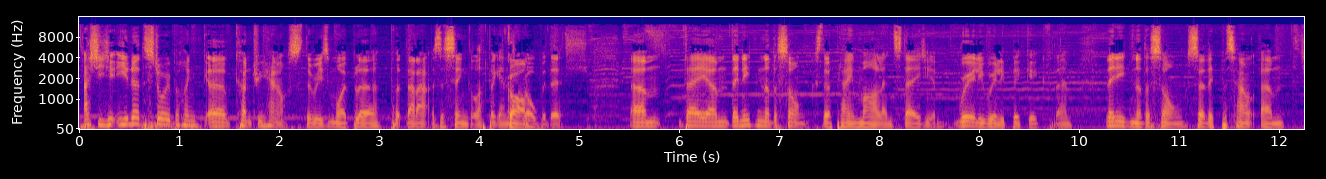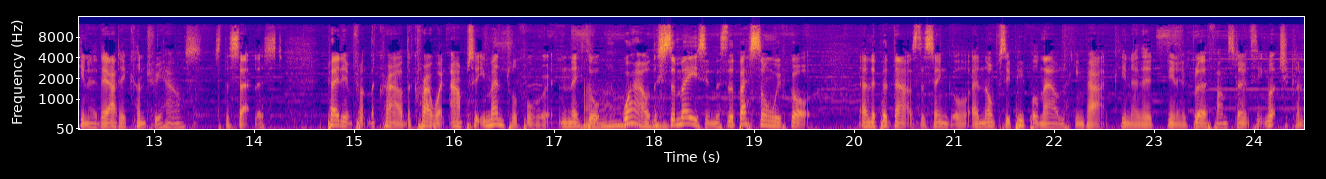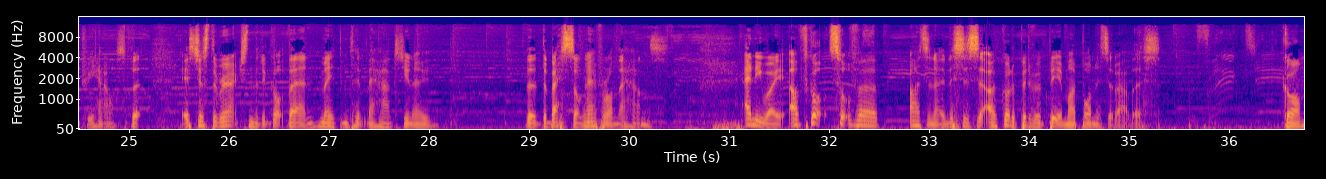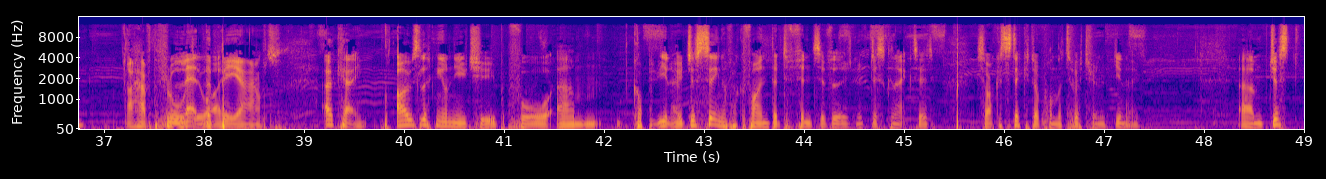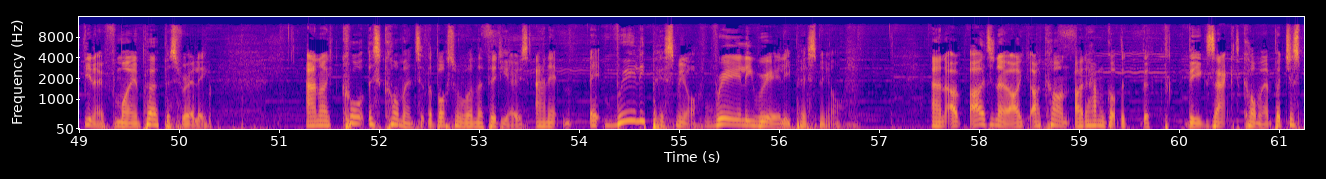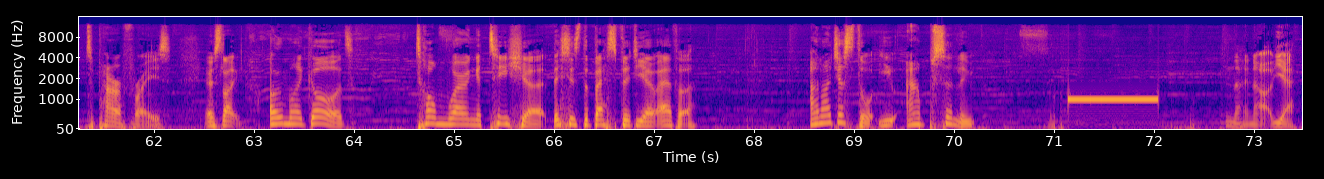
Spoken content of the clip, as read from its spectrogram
actually, you, you know the story behind uh, Country House. The reason why Blur put that out as a single up against Go on. Roll with It. Um, they um, they need another song because they're playing Mile End Stadium. Really, really big gig for them. They need another song, so they put out. Um, you know, they added Country House to the set list. Played it in front of the crowd. The crowd went absolutely mental for it, and they thought, Oh. "Wow, this is amazing! This is the best song we've got." And they put that as the single. And obviously, people now looking back, you know, you know, Blur fans don't think much of Country House, but it's just the reaction that it got then made them think they had, you know, the the best song ever on their hands. Anyway, I've got sort of a I don't know. This is I've got a bit of a bee in my bonnet about this. Go on. I have the floor. Let the I? bee out. Okay, I was looking on YouTube for um, copy, you know, just seeing if I could find the definitive version of Disconnected, so I could stick it up on the Twitter and you know, um, just you know, for my own purpose, really. And I caught this comment at the bottom of one of the videos, and it it really pissed me off. Really, really pissed me off. And I, I don't know, I, I can't, I haven't got the, the the exact comment, but just to paraphrase, it was like, "Oh my god, Tom wearing a t-shirt. This is the best video ever." And I just thought, you absolute. No, no, yeah.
